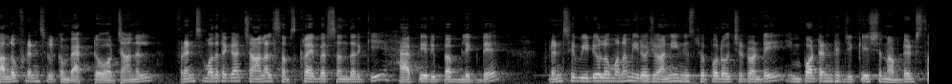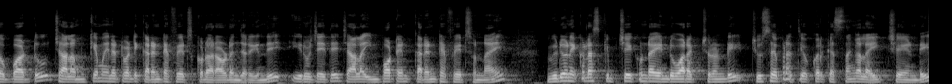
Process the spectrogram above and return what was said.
Hello friends welcome back to our channel friends మొదటగా ఛానల్ సబ్స్క్రైబర్స్ అందరికీ హ్యాపీ రిపబ్లిక్ డే ఫ్రెండ్స్ ఈ వీడియోలో మనం ఈరోజు అన్ని న్యూస్ పేపర్లో వచ్చేటువంటి ఇంపార్టెంట్ ఎడ్యుకేషన్ అప్డేట్స్తో పాటు చాలా ముఖ్యమైనటువంటి కరెంట్ అఫైర్స్ కూడా రావడం జరిగింది. ఈరోజు అయితే చాలా ఇంపార్టెంట్ కరెంట్ అఫైర్స్ ఉన్నాయి. వీడియోని ఎక్కడ స్కిప్ చేయకుండా ఎండ్ వరకు చూడండి. చూసే ప్రతి ఒక్కరు ఖచ్చితంగా లైక్ చేయండి.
